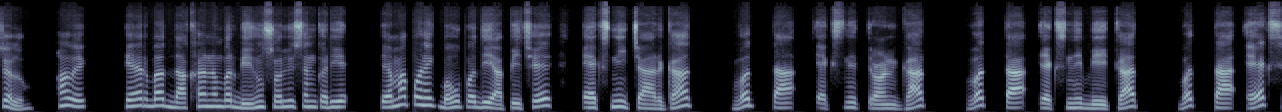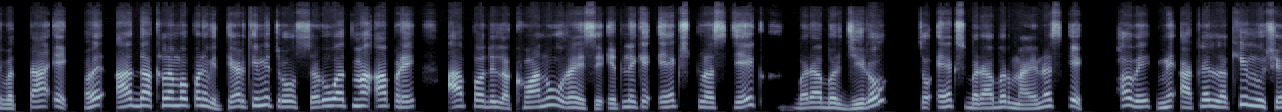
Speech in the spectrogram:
ચલો, હવે ત્યારબાદ દાખલા નંબર બેનું સોલ્યુશન કરીએ. તેમાં પણ એક બહુપદી આપી છે. એક્સની ચાર ઘાત વત્તા એક્સની ત્રણ ઘાત વત્તા એક્સની બે ઘાત વત્તા એક્સ વત્તા એક. હવે આ દાખલામાં પણ વિદ્યાર્થી મિત્રો, શરૂઆતમાં આપણે આ પદ લખવાનું રહેશે. એટલે કે એક્સ પ્લસ એક બરાબર જીરો તો એક્સ બરાબર માઇનસ એક. હવે મેં આટલે લખેલું છે,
